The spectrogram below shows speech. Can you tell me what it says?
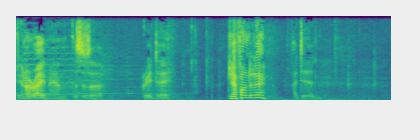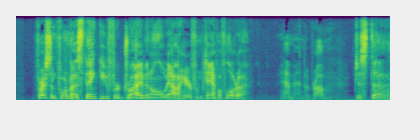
Doing all right, man. This is a great day. Did you have fun today? I did. First and foremost, thank you for driving all the way out here from Tampa, Florida. Yeah, man, no problem. Just uh,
